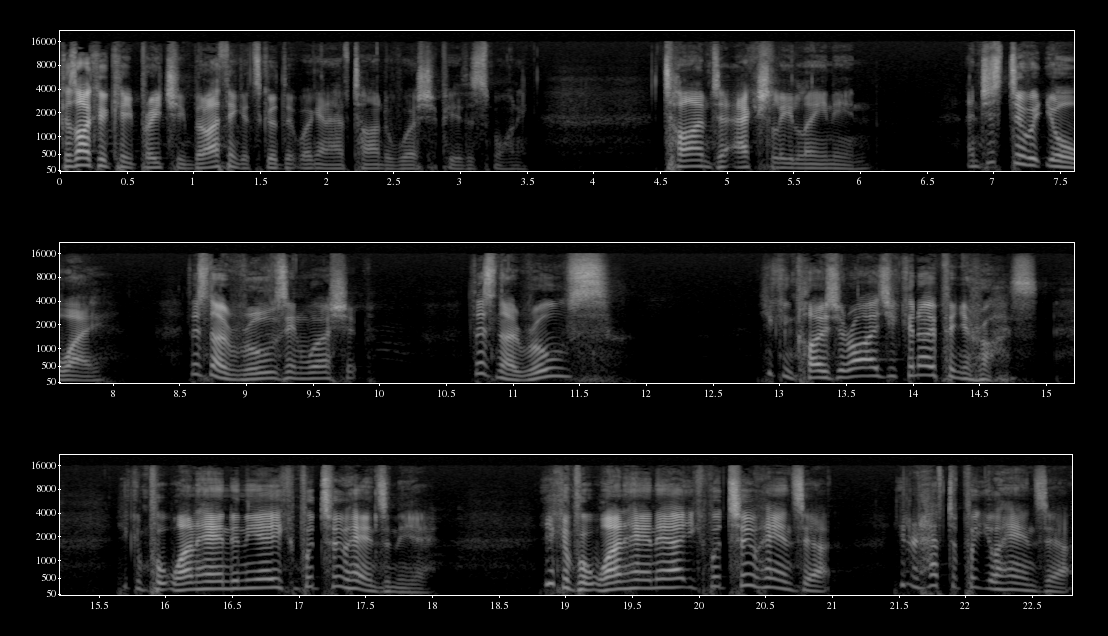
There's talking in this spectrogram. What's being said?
Because I could keep preaching, but I think it's good that we're going to have time to worship here this morning. Time to actually lean in and just do it your way. There's no rules in worship, there's no rules. You can close your eyes, you can open your eyes. You can put one hand in the air, you can put two hands in the air. You can put one hand out, you can put two hands out. You don't have to put your hands out.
